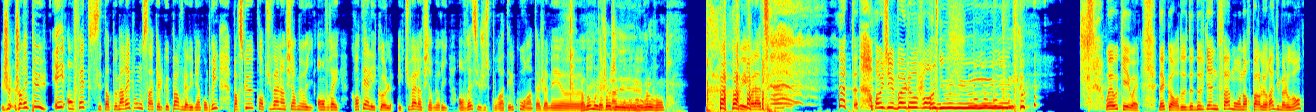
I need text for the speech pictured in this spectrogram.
j'aurais pu. Et en fait, c'est un peu ma réponse, hein, quelque part, vous l'avez bien compris, parce que quand tu vas à l'infirmerie, en vrai, quand t'es à l'école et que tu vas à l'infirmerie, en vrai, c'est juste pour rater le cours. Hein, T'as jamais. euh, ah non, moi, une fois, j'ai bobo, mal au ventre. Oui, voilà. oh, j'ai mal au ventre. Oignou. Ouais, ok, ouais. D'accord. De, de- deviens une femme, on en reparlera du mal au ventre.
